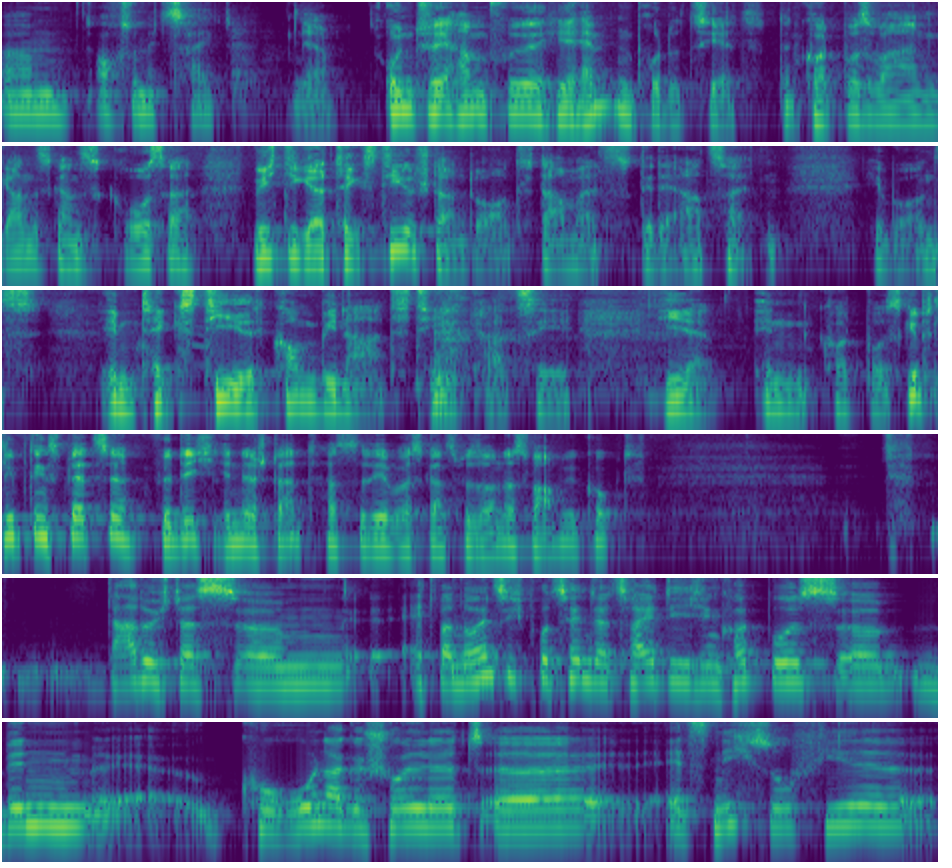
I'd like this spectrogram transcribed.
ähm, auch so mit zeigt. Ja. Und wir haben früher hier Hemden produziert. Denn Cottbus war ein ganz, ganz großer, wichtiger Textilstandort damals, DDR-Zeiten. Hier bei uns im Textilkombinat TKC hier in Cottbus. Gibt es Lieblingsplätze für dich in der Stadt? Hast du dir was ganz besonders warm geguckt? Dadurch, dass ähm, etwa 90 Prozent der Zeit, die ich in Cottbus äh, bin, äh, Corona geschuldet, äh, jetzt nicht so viel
